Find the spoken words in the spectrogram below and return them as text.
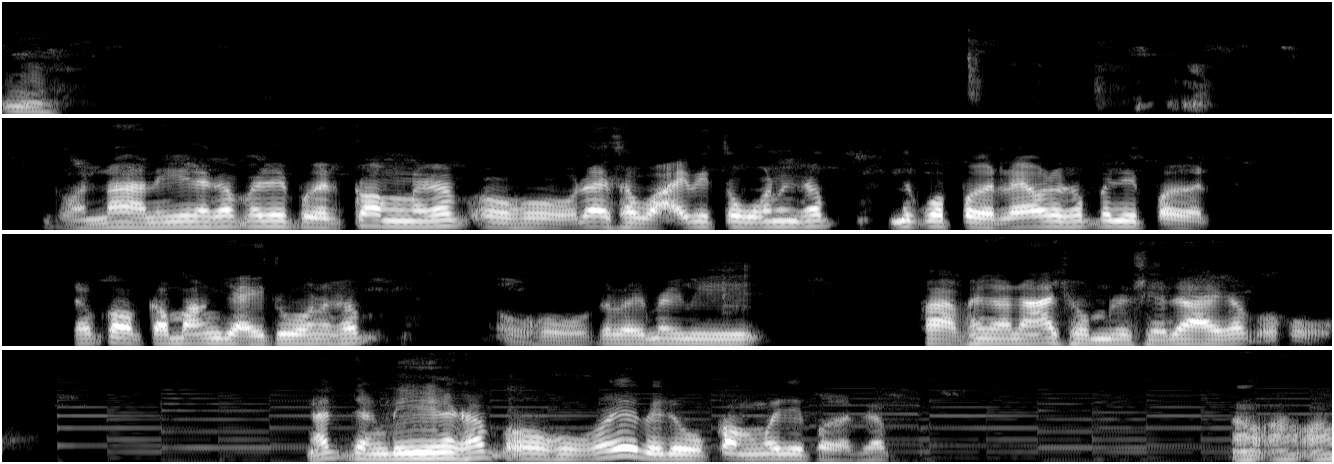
อืม ก่อนหน้านี้นะครับ ไม่ได้เปิดกล้องนะครับ โอ้โห ได้สวายไปตัวนึงครับ นึกว่าเปิดแล้วนะครับ ไม่ได้เปิด แล้วก็กระมังใหญ่ตัวนะครับ โอ้โห ก็เลยไม่มีภาพให้นานาชมเลยเสียดายครับ โอ้โหนัดอย่างดีนะครับ โอ้โหเฮ้ไปดูกล้องไม่ได้เปิดครับ เอาเอาเอา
